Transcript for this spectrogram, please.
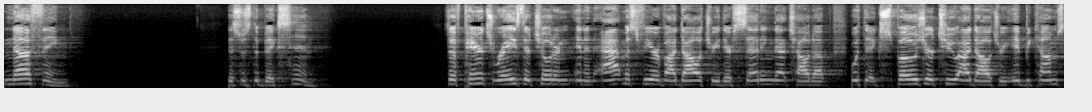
Nothing. This was the big sin. So if parents raise their children in an atmosphere of idolatry, they're setting that child up with the exposure to idolatry. It becomes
